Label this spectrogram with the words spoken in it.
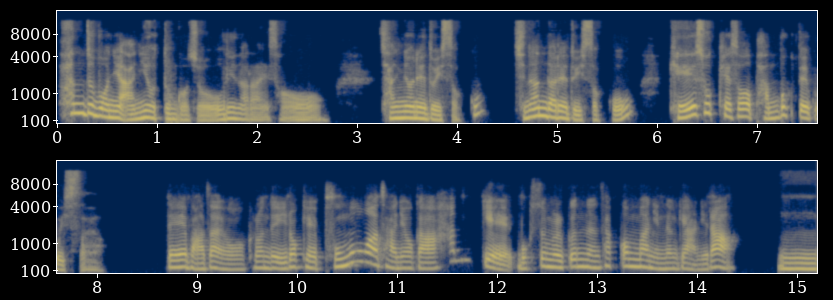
한두 번이 아니었던 거죠, 우리나라에서. 작년에도 있었고, 지난달에도 있었고, 계속해서 반복되고 있어요. 네, 맞아요. 그런데 이렇게 부모와 자녀가 함께 목숨을 끊는 사건만 있는 게 아니라 음,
